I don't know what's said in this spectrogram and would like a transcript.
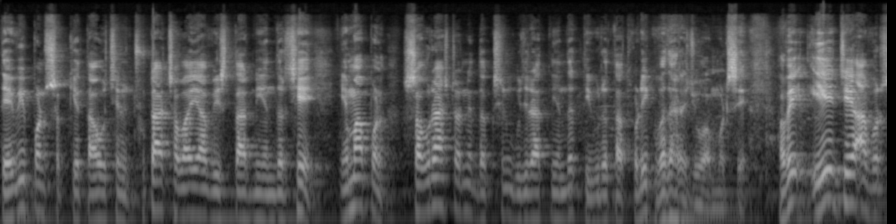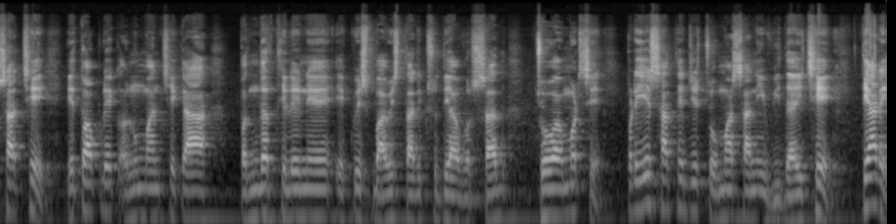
તેવી પણ શક્યતાઓ છે અને છૂટાછવાયા વિસ્તારની અંદર છે. એમાં પણ સૌરાષ્ટ્ર અને દક્ષિણ ગુજરાતની અંદર તીવ્રતા થોડીક વધારે જોવા મળશે. હવે એ જે આ વરસાદ છે એ તો આપણું એક અનુમાન છે કે આ પંદરથી લઈને એકવીસ બાવીસ તારીખ સુધી આ વરસાદ જોવા મળશે. પણ એ સાથે જે ચોમાસાની વિદાય છે, ત્યારે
